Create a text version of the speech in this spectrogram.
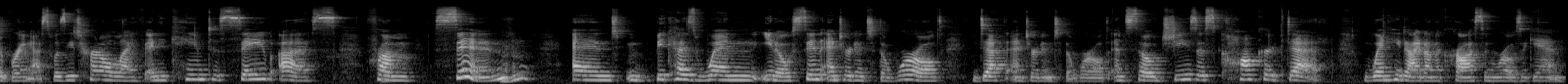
to bring us was eternal life and he came to save us from sin mm-hmm. and because when you know sin entered into the world death entered into the world and so jesus conquered death when he died on the cross and rose again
